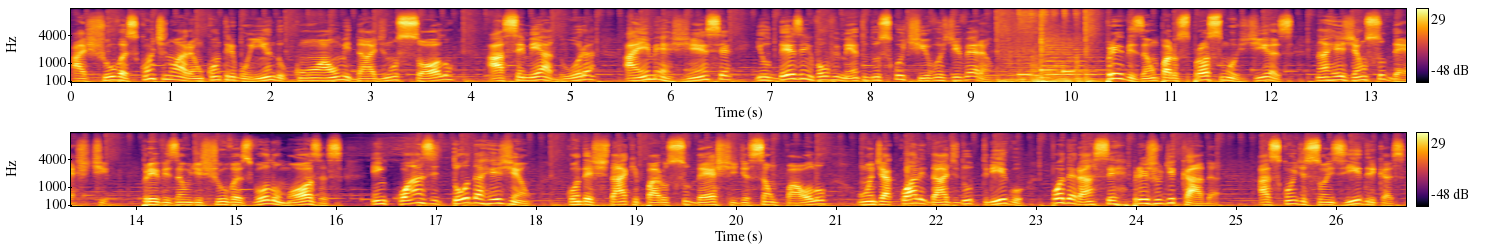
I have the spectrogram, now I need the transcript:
As chuvas continuarão contribuindo com a umidade no solo, a semeadura, a emergência e o desenvolvimento dos cultivos de verão. Previsão para os próximos dias na região sudeste. Previsão de chuvas volumosas em quase toda a região, com destaque para o sudeste de São Paulo, onde a qualidade do trigo poderá ser prejudicada. As condições hídricas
